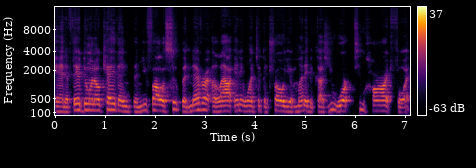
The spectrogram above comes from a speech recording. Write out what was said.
And if they're doing okay, then, then you follow suit, but never allow anyone to control your money because you work too hard for it.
